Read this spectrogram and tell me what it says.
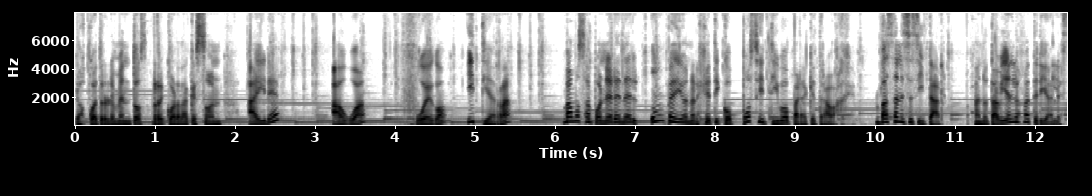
los cuatro elementos recordá que son aire, agua, fuego y tierra, vamos a poner en él un pedido energético positivo para que trabaje. Vas a necesitar, anota bien los materiales,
